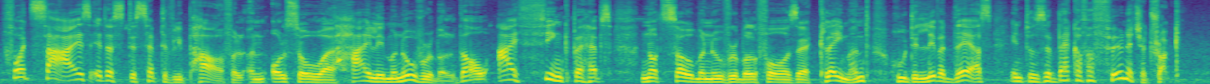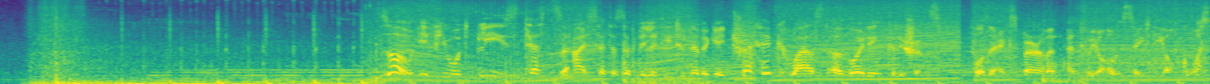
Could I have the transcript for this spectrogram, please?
For its size, it is deceptively powerful and also uh, highly maneuverable, though I think perhaps not so maneuverable for the claimant who delivered theirs into the back of a furniture truck. So, if you would please test the Isetta's ability to navigate traffic whilst avoiding collisions. For the experiment and for your own safety, of course.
